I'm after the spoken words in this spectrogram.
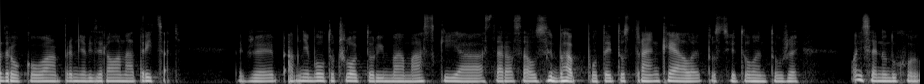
60 rokov a pre mňa vyzerala na 30. Takže a nebol to človek, ktorý má masky a stará sa o seba po tejto stránke, ale proste je to len to, že oni sa jednoducho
